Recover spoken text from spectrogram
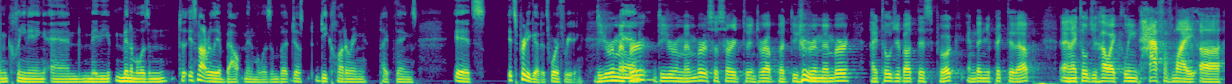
and cleaning and maybe minimalism, it's not really about minimalism, but just decluttering type things. It's it's pretty good. It's worth reading. Do you remember? And, do you remember? So sorry to interrupt, but do you remember? I told you about this book, and then you picked it up, and I told you how I cleaned half of my uh,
